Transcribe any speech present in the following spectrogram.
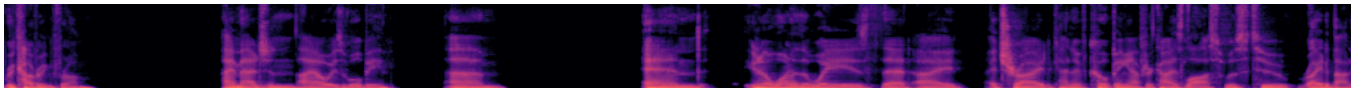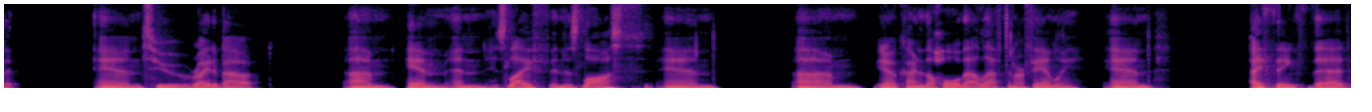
recovering from. I imagine I always will be. Um, and you know, one of the ways that I I tried kind of coping after Kai's loss was to write about it and to write about um, him and his life and his loss and um, you know, kind of the hole that left in our family. And I think that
